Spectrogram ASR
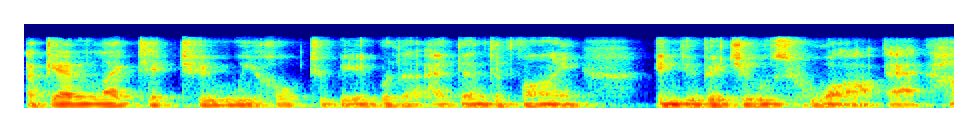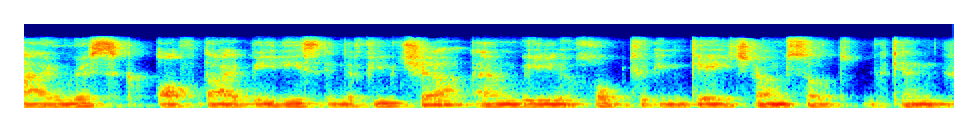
again, like Take Two, we hope to be able to identify individuals who are at high risk of diabetes in the future. And we hope to engage them so we can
